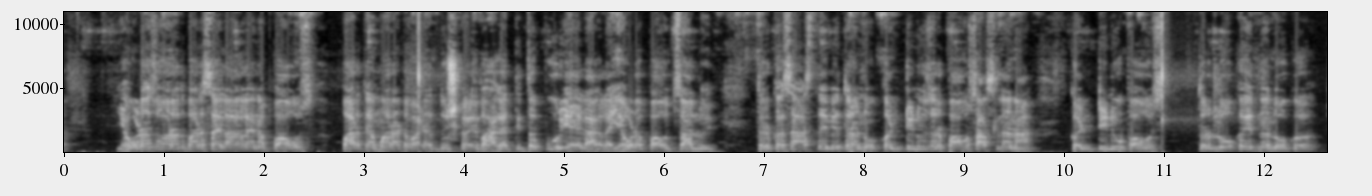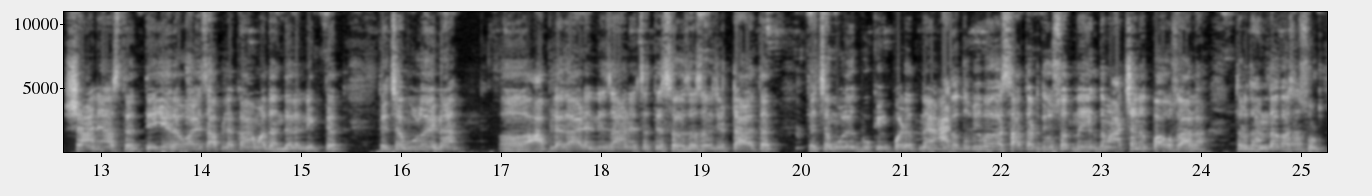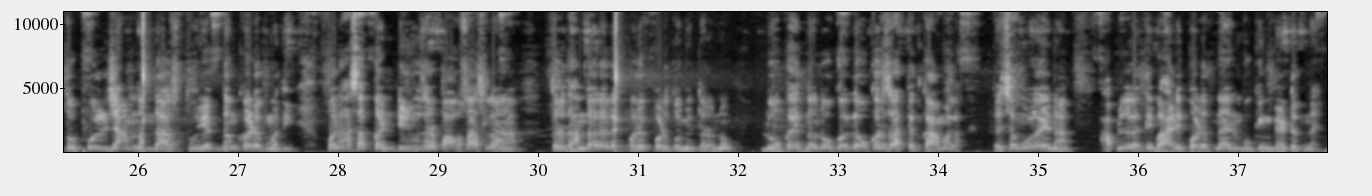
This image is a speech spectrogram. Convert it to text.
एवढा जोरात बरसायला लागलाय ना पाऊस पार त्या मराठवाड्यात दुष्काळी भागात तिथं पूर यायला लागला. एवढा पाऊस चालू आहे. तर कसं असतंय मित्रांनो कंटिन्यू जर पाऊस असला ना कंटिन्यू पाऊस तर लोक आहेत ना लोक शहाणे असतात. ते येरवाळेच आपल्या कामाधंद्याला निघतात. त्याच्यामुळे ना आपल्या गाड्यांनी जाण्याचं ते सहजासहजी टाळतात. त्याच्यामुळे बुकिंग पडत नाही. आता तुम्ही बघा सात आठ दिवसात एकदम अचानक पाऊस आला तर धंदा कसा सुटतो? फुल जाम धंदा असतो एकदम कडकमध्ये पण असा कंटिन्यू जर पाऊस असला ना तर धंद्याला लय फरक पडतो मित्रांनो. लोक आहेत ना लोक लवकर जातात कामाला. त्याच्यामुळे आहे ना आपल्याला ते भाडे पडत नाही आणि बुकिंग भेटत नाही.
